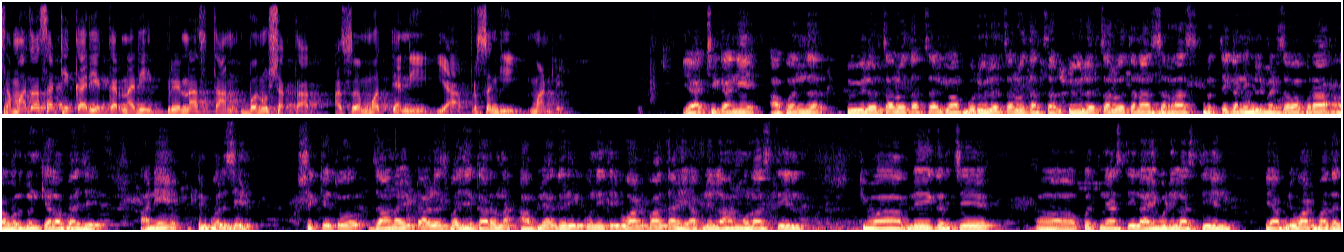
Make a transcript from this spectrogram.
समाजासाठी कार्य करणारी प्रेरणास्थान बनू शकतात असं मत त्यांनी या प्रसंगी मांडले या ठिकाणी आपण जर टू व्हीलर चालवत असाल किंवा फोर व्हीलर चालवत असाल टू व्हीलर चालवताना सर्रास प्रत्येकाने हेल्मेटचा वापर आवर्जून केला पाहिजे. आणि ट्रिपल सीट शक्यतो जाणं हे टाळलंच पाहिजे. कारण आपल्या घरी कोणीतरी वाट पाहत आहे. आपले लहान मुलं असतील किंवा आपले घरचे पत्नी असतील आई वडील असतील हे आपली वाट पाहतात.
